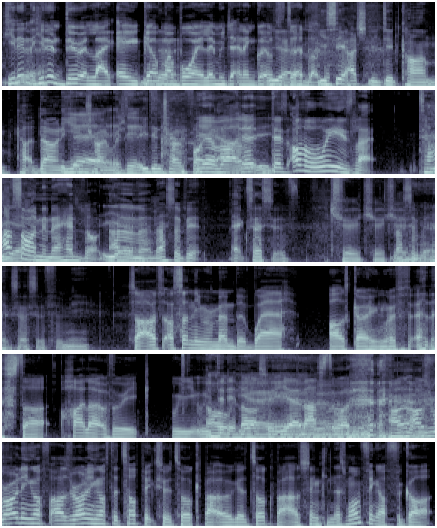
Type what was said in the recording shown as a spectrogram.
He didn't. Yeah. He didn't do it like, "Hey, get off my boy, let me," j-, and then go into yeah. the headlock. You see, it actually did calm Kat down. He Yeah, didn't try and it res- did. he didn't try and fight. yeah, it but out. there- there's other ways like to have Yeah. someone in a headlock. I don't know. That's a bit excessive. True, true, true. That's a bit excessive for me. So I, I suddenly remembered where I was going with at the start. Highlight of the week. We we Oh, did it last yeah, week. Yeah, yeah, that's the one. I, I was rolling off. I was rolling off the topics we were talking about. We were going to talk about. I was thinking there's one thing I forgot.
